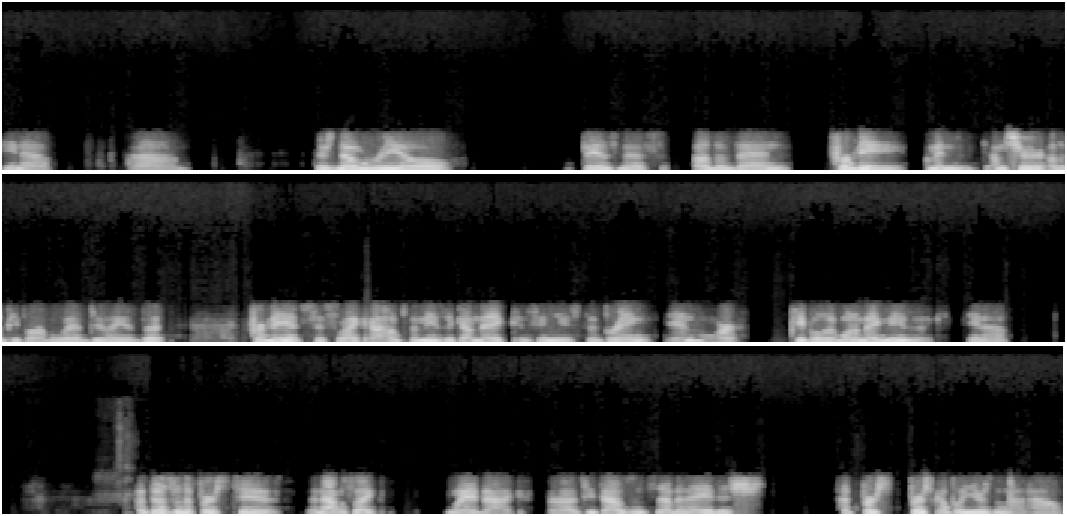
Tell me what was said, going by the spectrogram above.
you know. Um, there's no real business other than for me. I mean, I'm sure other people have a way of doing it, but for me, it's just like I hope the music I make continues to bring in more people that want to make music, you know. But those were the first two, and that was like way back, uh, 2007, eight ish. That first first couple of years in that house.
